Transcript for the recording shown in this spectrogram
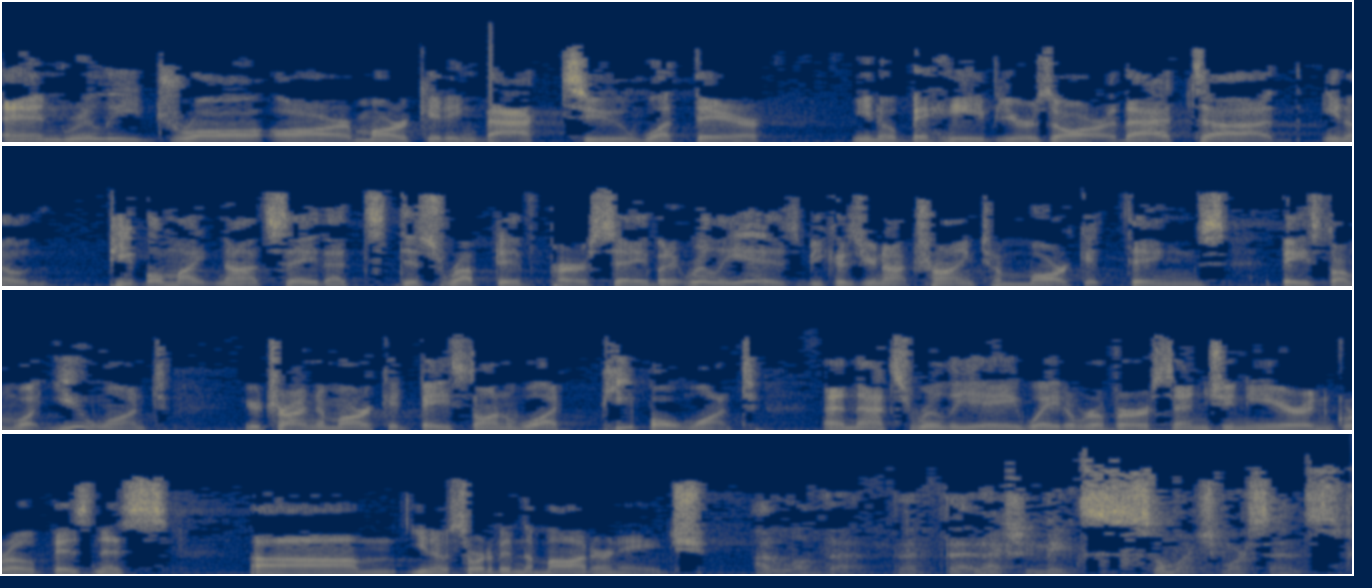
and really draw our marketing back to what their, you know, behaviors are. That, uh, you know, people might not say that's disruptive per se, but it really is because you're not trying to market things based on what you want you're trying to market based on what people want. And that's really a way to reverse engineer and grow business, um, you know, sort of in the modern age. I love that. That that actually makes so much more sense.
